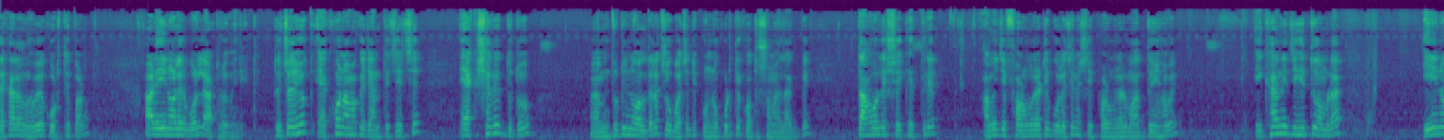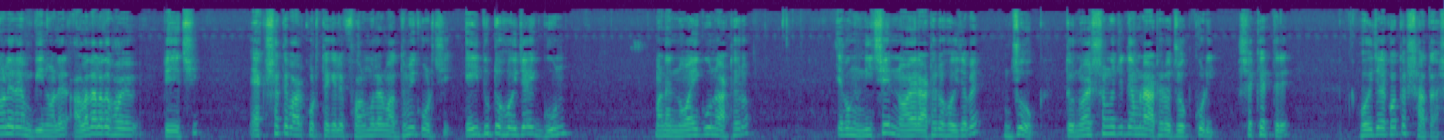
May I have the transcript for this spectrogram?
দেখালাম ওইভাবে করতে পারো। আর এই নলের বললে আঠেরো মিনিট। তো যাই হোক, এখন আমাকে জানতে চেয়েছে একসাথে দুটো দুটি নল দ্বারা চৌবাচ্চাটি পূর্ণ করতে কত সময় লাগবে? তাহলে সেক্ষেত্রে আমি যে ফর্মুলাটি বলেছিলাম, সেই ফর্মুলার মাধ্যমেই হবে। এখানে যেহেতু আমরা এ নলের এবং বি নলের আলাদা আলাদাভাবে পেয়েছি, একসাথে বার করতে গেলে ফর্মুলার মাধ্যমেই করছি। এই দুটো হয়ে যায় গুণ মানে নয় গুণ আঠেরো, এবং নিচে নয়ের আঠেরো হয়ে যাবে যোগ। তো নয়ের সঙ্গে যদি আমরা আঠেরো যোগ করি, সেক্ষেত্রে হয়ে যায় কত? সাতাশ।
